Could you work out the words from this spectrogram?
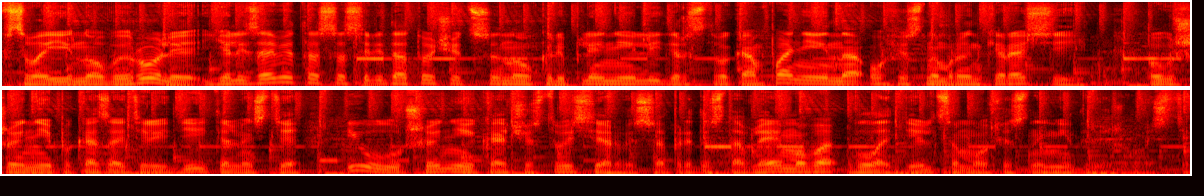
В своей новой роли Елизавета сосредоточится на укреплении лидерства компании на офисном рынке России, повышении показателей деятельности и улучшении качества сервиса, предоставляемого владельцам офисной недвижимости.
